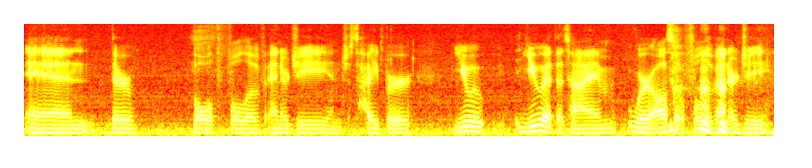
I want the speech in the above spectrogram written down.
and they're both full of energy and just hyper. You, you at the time were also full of energy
